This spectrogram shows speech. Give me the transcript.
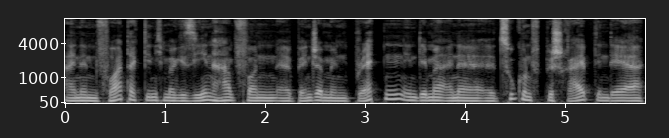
einen Vortrag, den ich mal gesehen habe von äh, Benjamin Breton, in dem er eine äh, Zukunft beschreibt, in der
